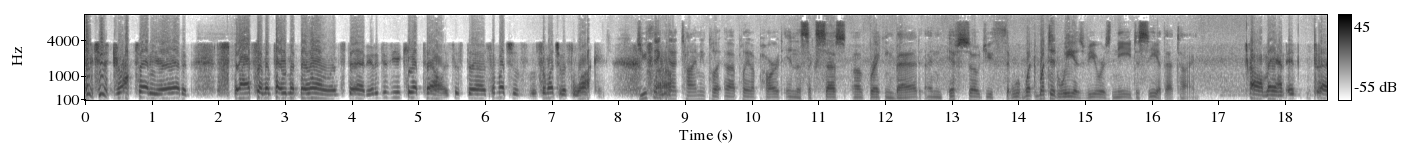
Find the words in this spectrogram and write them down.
it just drops out of your head and splats on the pavement below instead. It just you can't tell. It's just uh, so much of so much of it's luck. Do you think uh, that timing play, uh, played a part in the success of breaking bad? And if so do you th- what what did we as viewers need to see at that time Oh man, it uh,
